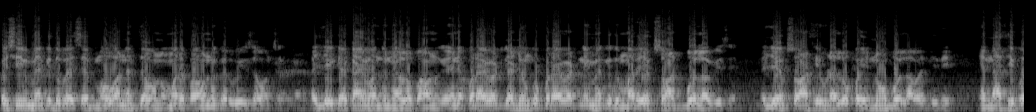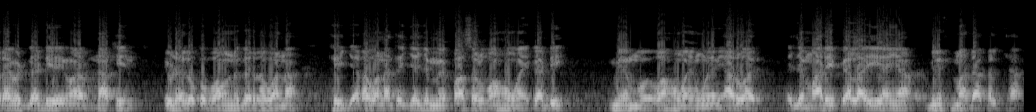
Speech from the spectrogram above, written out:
પછી મેં કીધું, ભાઈ સાહેબ મવા નથી જવાનું મારે ભાવનગર વહી જવાનું છે. એટલે કે કાંઈ વાંધો નહીં, હાલો ભાવનગર. એને પ્રાઇવેટ ગાડી હું પ્રાઇવેટ નહીં. મેં કીધું, મારે એકસો આઠ બોલાવી છે. એટલે એકસો આઠ એવડા લોકોએ ન બોલાવા દીધી. એ નાથી પ્રાઇવેટ ગાડી એમાં નાખીને એવડા લોકો ભાવનગર રવાના થઈ ગયા. રવાના થઈ ગયા એટલે મેં પાછળ વાહોવાય ગાડી, મેં વાહોવાય, હું એની હારો હારે. એટલે મારી પહેલાં એ અહીંયા બીમ્સમાં દાખલ થયા.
